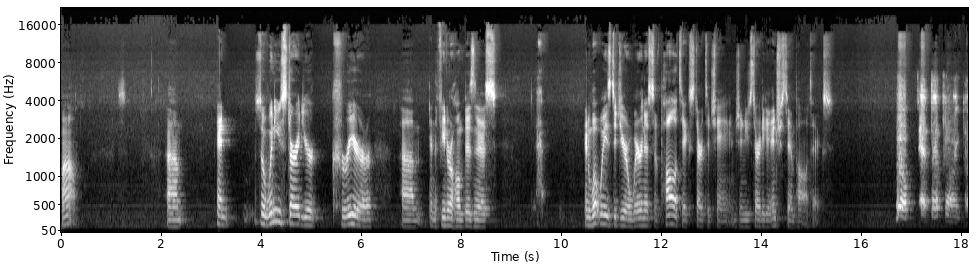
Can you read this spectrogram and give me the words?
Wow. Um, and so when you started your career um, in the funeral home business, in what ways did your awareness of politics start to change and you started to get interested in politics? Well, at that point, uh,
